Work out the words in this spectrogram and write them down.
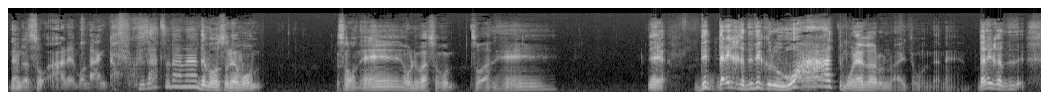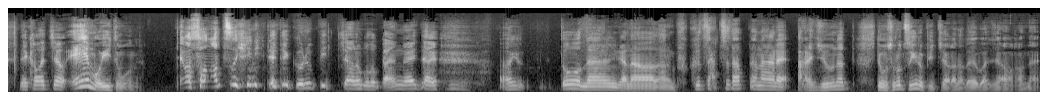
なんかそう、あれもなんか複雑だな。でもそれはもう、そうね。俺はそこ、そうだね。いやいや、で、誰かが出てくる、うわーって盛り上がるのはいいと思うんだよね。誰かが出て、ね、変わっちゃう、ええもいいと思うのよ。でもその次に出てくるピッチャーのこと考えてあげと、なんかな、なん複雑だったな、あれ。あれ重要な、でもその次のピッチャーが例えばじゃあわかんない。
